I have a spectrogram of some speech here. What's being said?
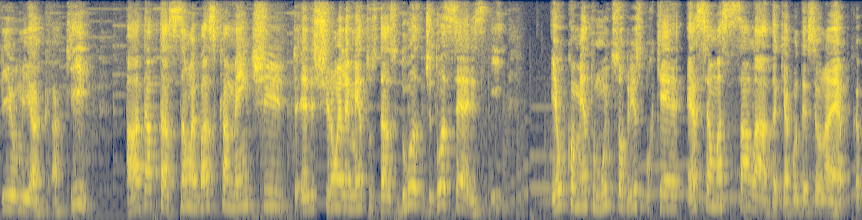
filme aqui, a adaptação é basicamente eles tiram elementos das duas de duas séries e eu comento muito sobre isso porque essa é uma salada que aconteceu na época,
